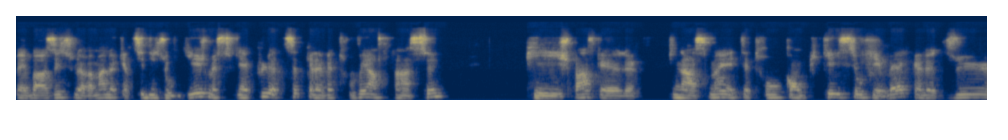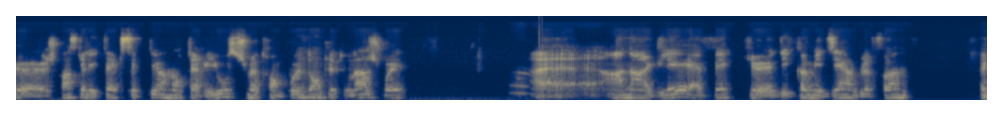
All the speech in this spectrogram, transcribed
ben, basé sur le roman Le quartier des oubliés, je me souviens plus le titre qu'elle avait trouvé en français. Puis je pense que le financement était trop compliqué ici au Québec. Elle a dû, euh, je pense qu'elle a été acceptée en Ontario, si je me trompe pas. Mhm. Donc le tournage va être euh, en anglais avec des comédiens anglophones. Des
